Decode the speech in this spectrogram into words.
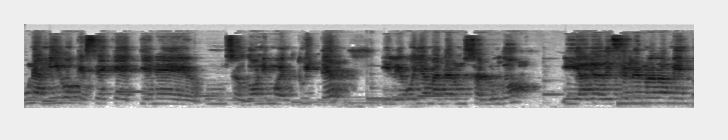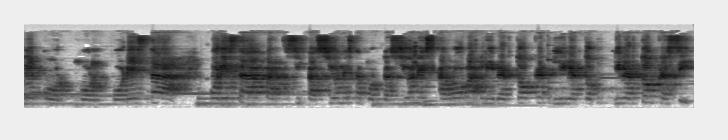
un amigo que sé que tiene un seudónimo en Twitter y le voy a mandar un saludo y agradecerle nuevamente por, por, por, esta, por esta participación, esta aportación, es arroba libertocracy.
